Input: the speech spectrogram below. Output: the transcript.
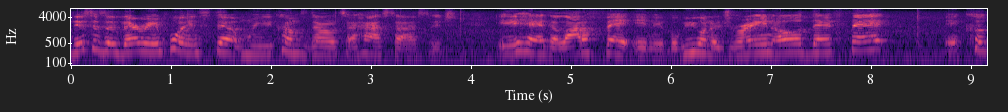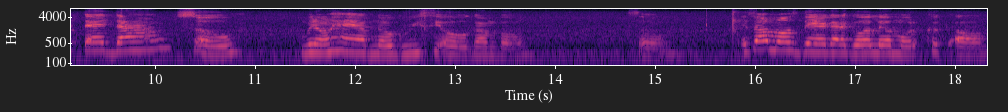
This is a very important step when it comes down to hot sausage. It has a lot of fat in it, but we're going to drain all that fat and cook that down so we don't have no greasy old gumbo. So it's almost there. Gotta go a little more to cook. Oh,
